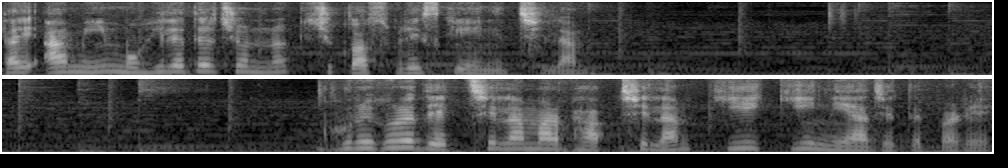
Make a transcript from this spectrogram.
তাই আমি মহিলাদের জন্য কিছু কসমেটিক্স কিনে নিচ্ছিলাম। ঘুরে ঘুরে দেখছিলাম আর ভাবছিলাম কি কি নেওয়া যেতে পারে।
